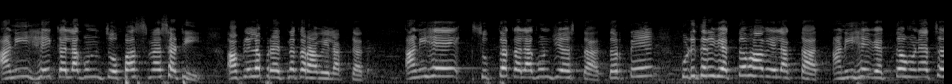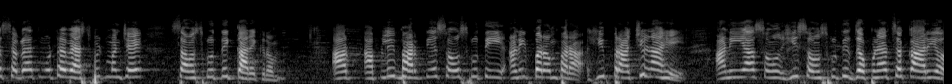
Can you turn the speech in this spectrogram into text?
आणि हे कलागुण जोपासण्यासाठी आपल्याला प्रयत्न करावे लागतात. आणि हे सुप्त कलागुण जे असतात तर ते कुठेतरी व्यक्त व्हावे लागतात. आणि हे व्यक्त होण्याचं सगळ्यात मोठं व्यासपीठ म्हणजे सांस्कृतिक कार्यक्रम. आप आपली भारतीय संस्कृती आणि परंपरा ही प्राचीन आहे. आणि या सं ही संस्कृती जपण्याचं कार्य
